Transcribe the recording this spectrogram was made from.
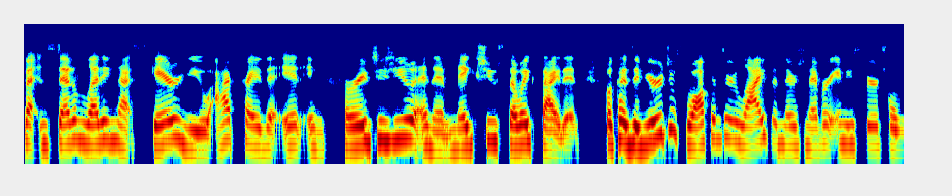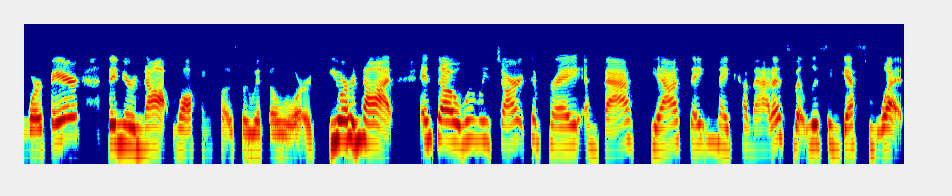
But instead of letting that scare you, I pray that it encourages you and it makes you so excited. Because if you're just walking through life and there's never any spiritual warfare, then you're not walking closely with the Lord. You're not. And so when we start to pray and fast, yeah, Satan may come at us, but listen, guess what?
